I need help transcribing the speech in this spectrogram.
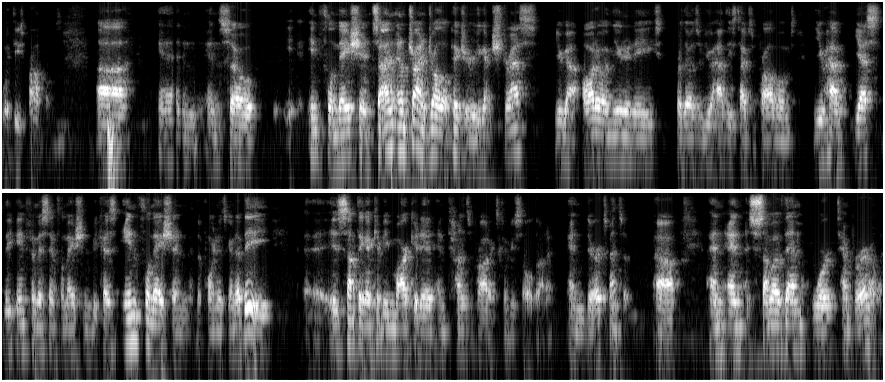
with these problems. Uh, and and so inflammation. So I'm, and I'm trying to draw a little picture. You got stress. You got autoimmunity. For those of you who have these types of problems, you have yes the infamous inflammation because inflammation. The point is going to be uh, is something that can be marketed and tons of products can be sold on it, and they're expensive. Uh, and and some of them work temporarily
